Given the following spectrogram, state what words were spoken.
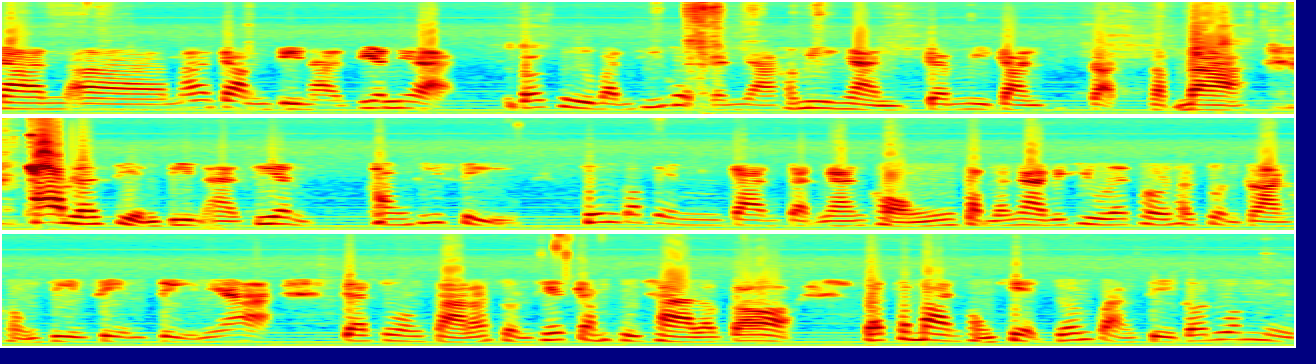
งานอ่ามหกรรมจีนอาเซียนเนี่ย ก็คือวันที่ 6 กันยาเขามีงานจะมีการจัดสัปดาห์ ภาพและเสียงจีนอาเซียนครั้งที่ 4ซึ่งก็เป็นการจัดงานของสำนักงานวิทยุและโทรทัศน์ส่วนกลางของจีน CMC เนี่ยค่ะกระทรวงสารสนเทศกัมพูชา แล้วก็รัฐบาลของเขตจ้วนกวางซีก็ร่วมมือ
